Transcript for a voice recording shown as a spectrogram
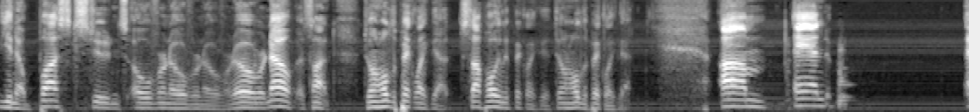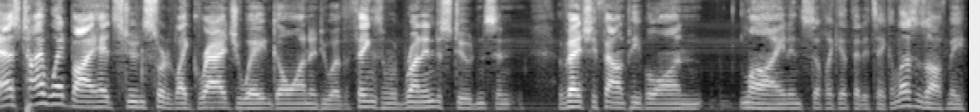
you know, bust students over and over and over and over. No, it's not. Don't hold the pick like that. Stop holding the pick like that. Don't hold the pick like that. Um, and as time went by, I had students sort of like graduate and go on and do other things, and would run into students, and eventually found people online and stuff like that that had taken lessons off me.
